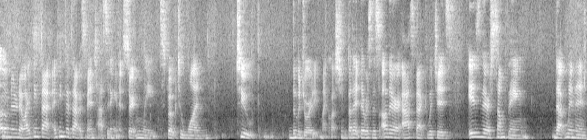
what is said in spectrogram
Oh no, no, no! I think that I think that that was fantastic, and it certainly spoke to one, to the majority of my question. But I, there was this other aspect, which is: is there something that women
